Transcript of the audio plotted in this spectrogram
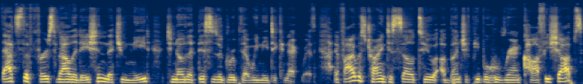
that's the first validation that you need to know that this is a group that we need to connect with. If I was trying to sell to a bunch of people who ran coffee shops,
